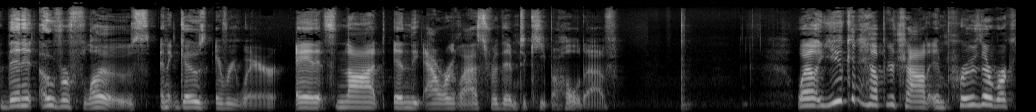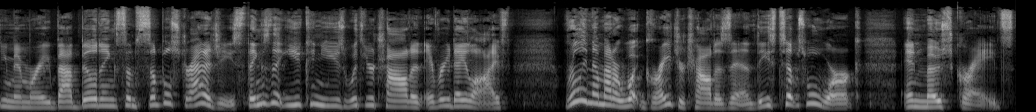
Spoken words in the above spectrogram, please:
then it overflows and it goes everywhere and it's not in the hourglass for them to keep a hold of. Well, you can help your child improve their working memory by building some simple strategies, things that you can use with your child in everyday life. Really, no matter what grade your child is in, these tips will work in most grades,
